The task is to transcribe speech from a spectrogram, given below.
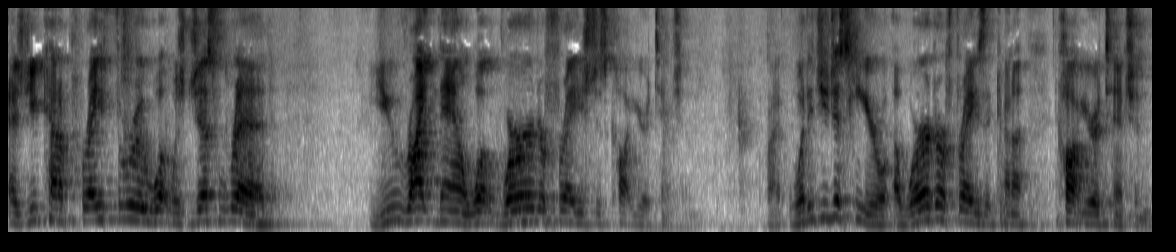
as you kind of pray through what was just read, you write down what word or phrase just caught your attention. Right? What did you just hear? A word or a phrase that kind of caught your attention.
